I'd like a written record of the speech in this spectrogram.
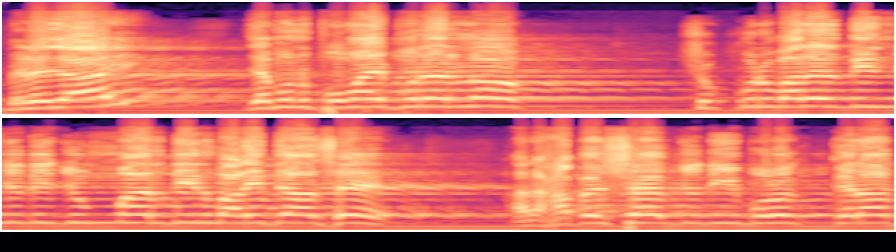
বেড়ে যায়? যেমন পোমাইপুরের লোক, শুক্রবারের দিন যদি জুম্মার দিন বাড়িতে আসে, আর হাফেজ সাহেব যদি বড় কেরাত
